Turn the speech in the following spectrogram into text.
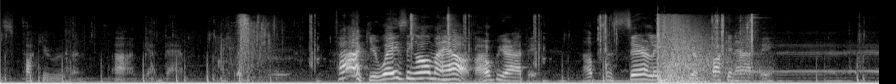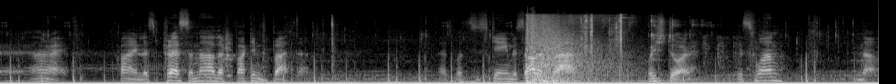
just fuck you, Ruben. Ah, oh, goddamn. Fuck, you're wasting all my health. I hope you're happy. I hope sincerely you're fucking happy. Alright. Fine, let's press another fucking button. That's what this game is all about. Which door? This one? No.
